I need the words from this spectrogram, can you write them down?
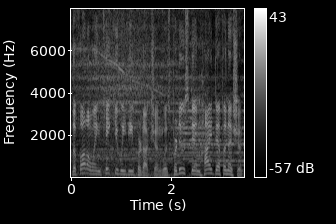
The following KQED production was produced in high definition.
